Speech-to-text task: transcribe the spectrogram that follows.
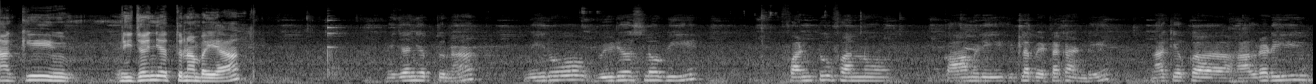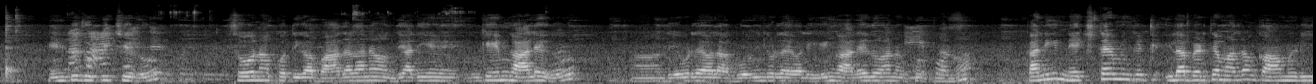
నాకు నిజం చెప్తున్నా భయ్యా. నిజం చెప్తున్నా. మీరు వీడియోస్లోవి ఫన్ టు ఫన్ కామెడీ ఇట్లా పెట్టకండి. నాకు ఒక ఆల్రెడీ ఇంటూ చూపించారు సో నాకు కొద్దిగా బాధగానే ఉంది. అది ఇంకేం కాలేదు. దేవుడి దేవాల గోవిందుడి దయవల్ల ఏం కాలేదు అని అనుకుంటున్నాను. కానీ నెక్స్ట్ టైం ఇంక ఇట్లా ఇలా పెడితే మాత్రం కామెడీ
